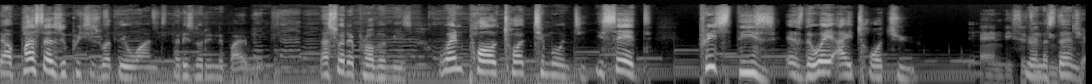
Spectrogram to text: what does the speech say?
There are pastors who preaches what they want that is not in the Bible. That's what the problem is. When Paul taught Timothy, he said, "Preach these as the way I taught you." and certain things that understand? you have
